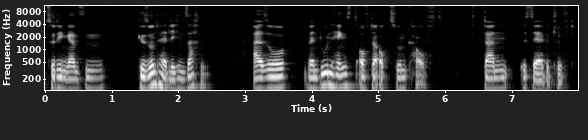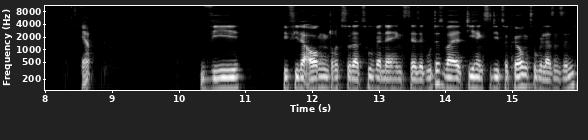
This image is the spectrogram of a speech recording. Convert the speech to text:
zu den ganzen gesundheitlichen Sachen. Also, wenn du einen Hengst auf der Auktion kaufst, dann ist der getüft. Ja. Wie, wie viele Augen drückst du dazu, wenn der Hengst sehr, sehr gut ist? Weil die Hengste, die zur Körung zugelassen sind,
